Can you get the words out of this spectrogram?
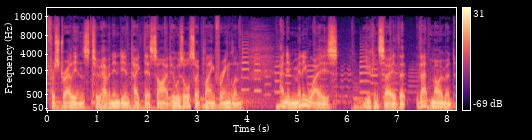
for Australians to have an Indian take their side who was also playing for England. And in many ways, you can say that that moment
